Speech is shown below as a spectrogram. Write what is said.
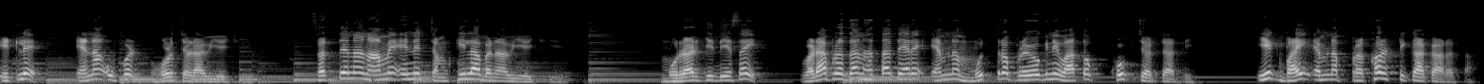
એટલે એના ઉપર ઢોળ ચડાવીએ છીએ. સત્યના નામે એને ચમકીલા બનાવીએ છીએ. મોરારજી દેસાઈ વડાપ્રધાન હતા ત્યારે એમના મૂત્ર પ્રયોગની વાતો ખૂબ ચર્ચાતી. એક ભાઈ એમના પ્રખર ટીકાકાર હતા.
